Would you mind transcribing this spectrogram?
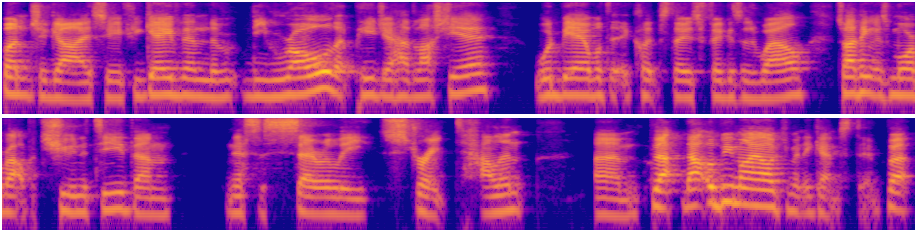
bunch of guys who, if you gave them the the role that PJ had last year, would be able to eclipse those figures as well. So I think it's more about opportunity than necessarily straight talent. Um, that that would be my argument against it. But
